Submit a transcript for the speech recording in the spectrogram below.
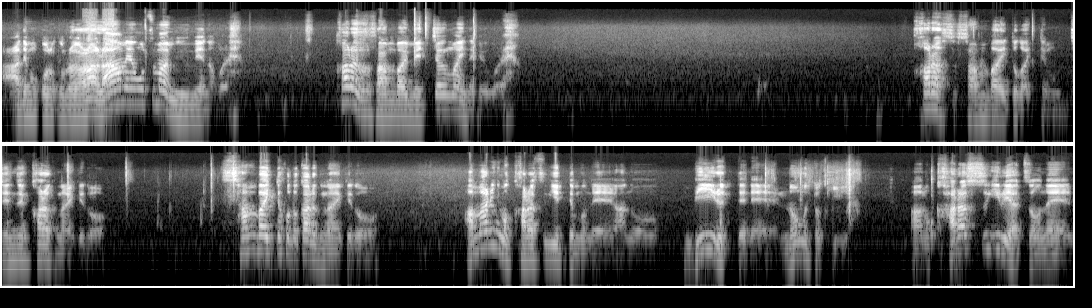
あ、でもこれ、これラーメンおつまみうめえな、これ。辛さ3倍めっちゃうまいんだけど、これ。辛さ3倍とか言っても全然辛くないけど、3倍ってほど辛くないけど、あまりにも辛すぎてもね、あの、ビールってね、飲むとき、あの、辛すぎるやつをね、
